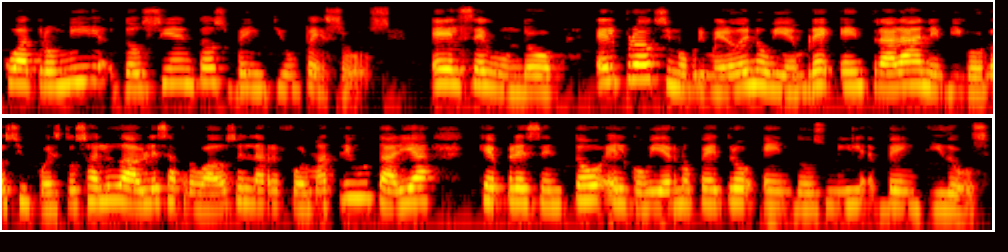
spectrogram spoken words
4.221 pesos. El segundo, el próximo primero de noviembre entrarán en vigor los impuestos saludables aprobados en la reforma tributaria que presentó el gobierno Petro en 2022.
